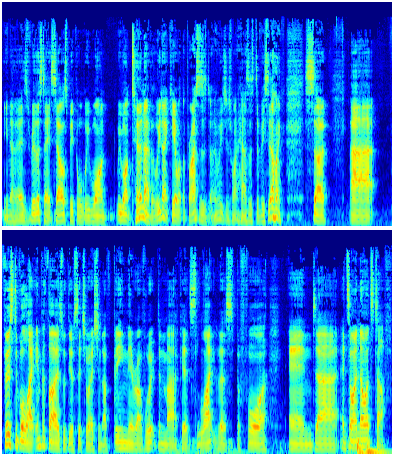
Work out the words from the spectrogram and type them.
You know, as real estate salespeople, we want we want turnover. We don't care what the prices are doing. We just want houses to be selling. So, uh, first of all, I empathise with your situation. I've been there. I've worked in markets like this before, and uh, and so I know it's tough.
